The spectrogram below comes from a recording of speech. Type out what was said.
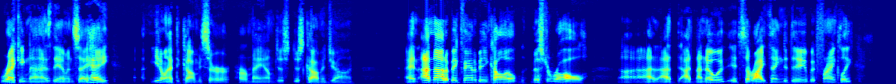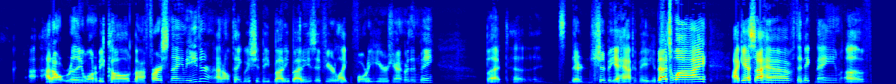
recognize them and say, hey, you don't have to call me sir or ma'am. Just just call me John. And I'm not a big fan of being called Mr. Rawl. I, I, I know it's the right thing to do, but frankly, I don't really want to be called my first name either. I don't think we should be buddy buddies if you're like 40 years younger than me. But uh, there should be a happy medium. That's why I guess I have the nickname of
